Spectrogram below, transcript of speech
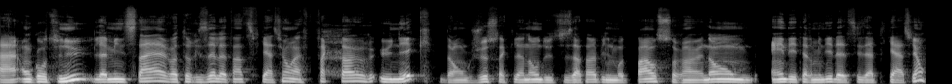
Euh, on continue. Le ministère autorisait l'authentification à facteur unique, donc juste avec le nom d'utilisateur et le mot de passe sur un nombre indéterminé de ses applications,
